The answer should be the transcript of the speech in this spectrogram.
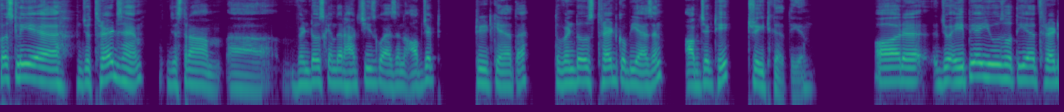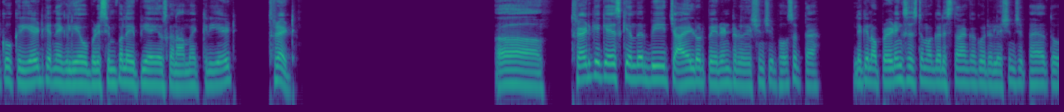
फर्स्टली जो थ्रेड्स हैं, जिस तरह विंडोज़ के अंदर हर चीज़ को एज एन ऑब्जेक्ट ट्रीट किया जाता है तो विंडोज़ थ्रेड को भी एज एन ऑब्जेक्ट ही ट्रीट करती है। और जो एपीआई यूज़ होती है थ्रेड को क्रिएट करने के लिए, वो बड़ी सिंपल एपीआई है, उसका नाम है क्रिएट थ्रेड। थ्रेड के केस के अंदर भी चाइल्ड और पेरेंट रिलेशनशिप हो सकता है, लेकिन ऑपरेटिंग सिस्टम अगर इस तरह का कोई रिलेशनशिप है तो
